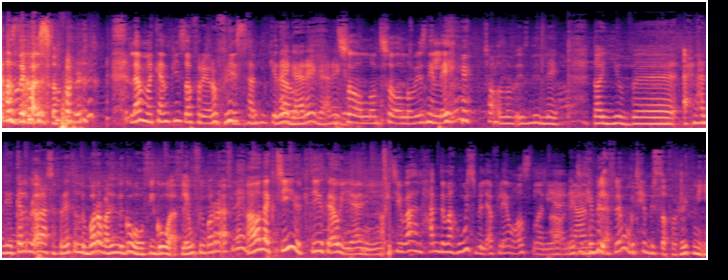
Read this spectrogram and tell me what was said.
أصدقاء السفر. لما كان في سفر يا رب يسهل كده راجع راجع إن راجع شاء الله إن شاء الله بإذن الله. إن شاء الله بإذن الله. طيب آه، إحنا هنتكلم الأول على السفريات اللي بره بعدين اللي جوه. هو في جوه أفلام وفي بره أفلام. آه لا كتير كتير قوي يعني. انت بقى لحد مهووس بالأفلام أصلا يعني يعني انت بتحبي الأفلام وبتحبي السفر إيه،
